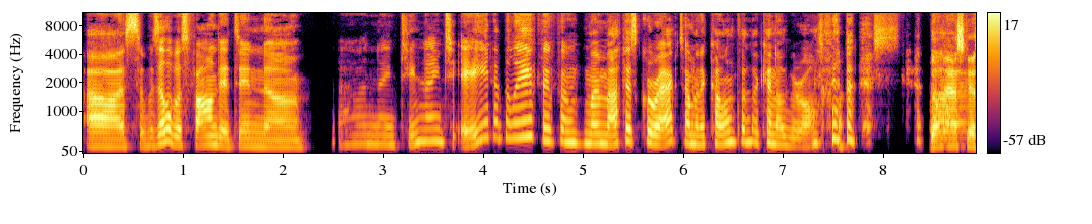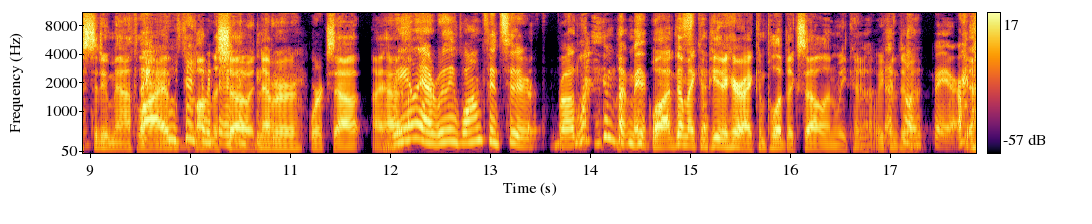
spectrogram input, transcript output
Uh, so Mozilla was founded in uh, uh, 1998, I believe, if my math is correct. I'm an accountant. I cannot be wrong. Don't ask us to do math live on the show. It never works out. I have, really, I really wanted to, well, I've got my computer here. I can pull up Excel and we can we can do it. Fair. Yeah.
